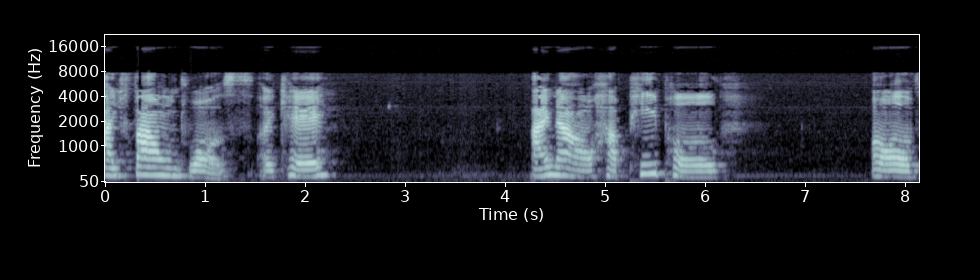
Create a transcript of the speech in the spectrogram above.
I found was, okay, I now have people of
